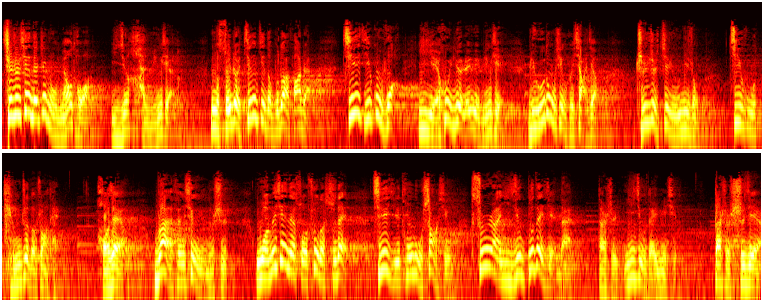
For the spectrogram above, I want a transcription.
其实现在这种苗头啊，已经很明显了。那么随着经济的不断发展，阶级固化也会越来越明显，流动性会下降，直至进入一种几乎停滞的状态。好在啊，万分幸运的是，我们现在所处的时代，阶级通路上行，虽然已经不再简单，但是依旧在运行。但是时间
